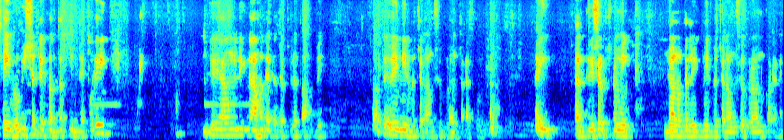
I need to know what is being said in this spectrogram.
সেই ভবিষ্যতের কথা চিন্তা করেই যে আওয়ামী লীগ না হলে এটা জটিলতা হবে। অতএব এই নির্বাচনে অংশগ্রহণ তারা করবে। তাই আর কৃষক শ্রমিক জনতা লীগ নির্বাচনে অংশগ্রহণ করে না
